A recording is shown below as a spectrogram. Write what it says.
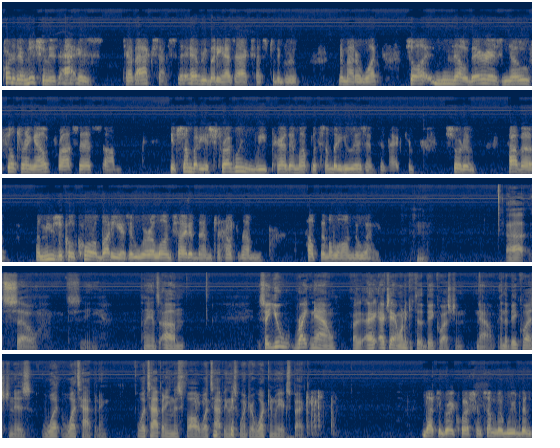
part of their mission is is to have access. Everybody has access to the group, no matter what. So uh, no, there is no filtering out process. Um, if somebody is struggling, we pair them up with somebody who isn't, and that can sort of have a, a musical choral buddy, as it were, alongside of them to help them help them along the way. Hmm. Uh, so let's see plans. Um, so you right now, actually, I want to get to the big question now, and the big question is what what's happening? What's happening this fall? What's happening this winter? What can we expect? That's a great question. Something that we've been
